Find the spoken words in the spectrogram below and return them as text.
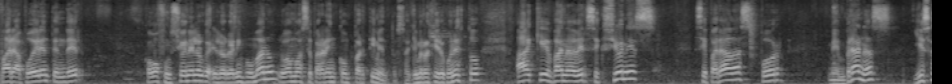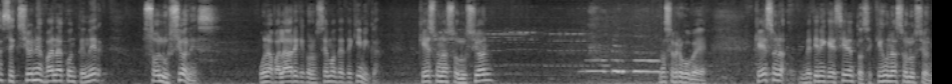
para poder entender cómo funciona el, orga- el organismo humano, lo vamos a separar en compartimentos. ¿A qué me refiero con esto? A que van a haber secciones separadas por membranas y esas secciones van a contener soluciones. Una palabra que conocemos desde química. ¿Qué es una solución? No se preocupe. ¿Qué es una, me tiene que decir entonces, ¿qué es una solución?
